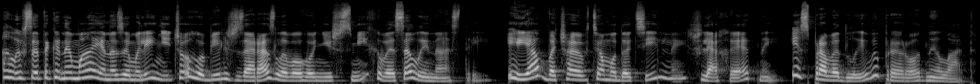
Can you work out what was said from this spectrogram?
Але все-таки немає на землі нічого більш заразливого, ніж сміх і веселий настрій. І я вбачаю в цьому доцільний, шляхетний і справедливий природний лад.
